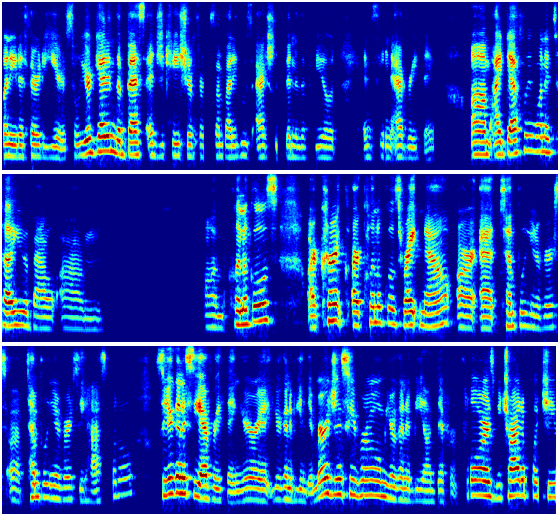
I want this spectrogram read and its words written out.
20 to 30 years. So you're getting the best education from somebody who's actually been in the field and seen everything. Um, I definitely want to tell you about um, um, clinicals. Our current our clinicals right now are at Temple University uh, Temple University Hospital. So you're going to see everything. You're you're going to be in the emergency room. You're going to be on different floors. We try to put you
